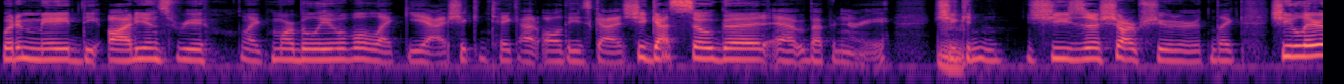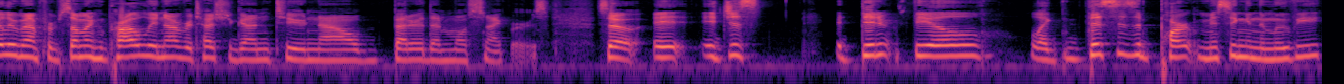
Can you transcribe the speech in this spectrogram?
would have made the audience re- like more believable. Like, yeah, she can take out all these guys. She got so good at weaponry. She mm. can. She's a sharpshooter. Like, she literally went from someone who probably never touched a gun to now better than most snipers. So it it just it didn't feel like this is a part missing in the movie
